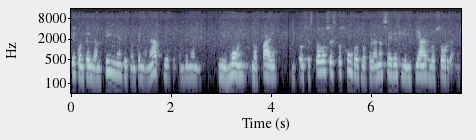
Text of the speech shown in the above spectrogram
que contengan piña, que contengan apio, que contengan limón, nopal. Entonces, todos estos jugos lo que van a hacer es limpiar los órganos,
